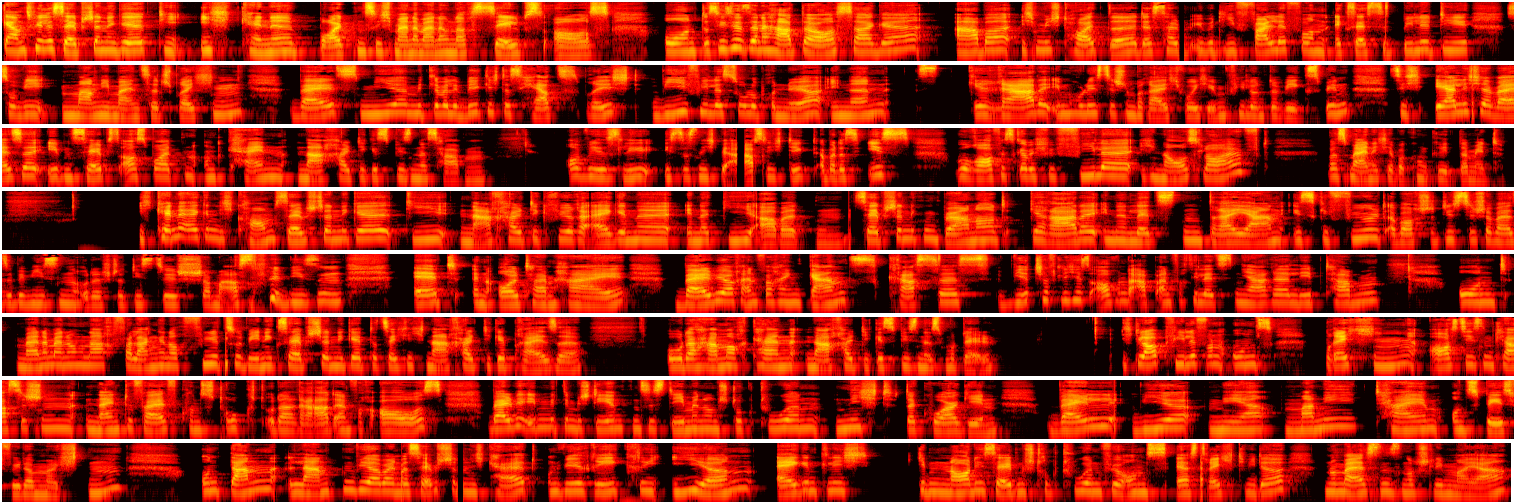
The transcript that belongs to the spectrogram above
Ganz viele Selbstständige, die ich kenne, beuten sich meiner Meinung nach selbst aus. Und das ist jetzt eine harte Aussage, aber ich möchte heute deshalb über die Falle von Accessibility sowie Money Mindset sprechen, weil es mir mittlerweile wirklich das Herz bricht, wie viele SolopreneurInnen gerade im holistischen Bereich, wo ich eben viel unterwegs bin, sich ehrlicherweise eben selbst ausbeuten und kein nachhaltiges Business haben obviously ist das nicht beabsichtigt, aber das ist, worauf es, glaube ich, für viele hinausläuft. Was meine ich aber konkret damit? Ich kenne eigentlich kaum Selbstständige, die nachhaltig für ihre eigene Energie arbeiten. Selbstständigen Burnout gerade in den letzten drei Jahren ist gefühlt, aber auch statistischerweise bewiesen oder statistischermaßen bewiesen, at an all-time high, weil wir auch einfach ein ganz krasses wirtschaftliches Auf und Ab einfach die letzten Jahre erlebt haben und meiner Meinung nach verlangen auch viel zu wenig Selbstständige tatsächlich nachhaltige Preise oder haben auch kein nachhaltiges Businessmodell. Ich glaube, viele von uns brechen aus diesem klassischen 9-to-5-Konstrukt oder Rad einfach aus, weil wir eben mit den bestehenden Systemen und Strukturen nicht d'accord gehen, weil wir mehr Money, Time und Space Freedom möchten. Und dann landen wir aber in der Selbstständigkeit und wir rekreieren eigentlich genau dieselben Strukturen für uns erst recht wieder, nur meistens noch schlimmer, ja.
